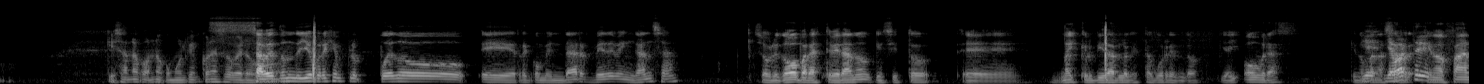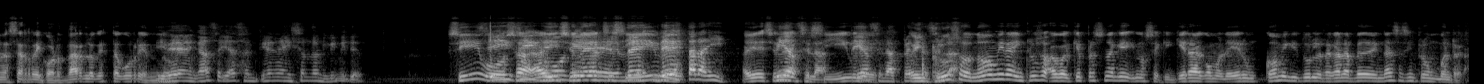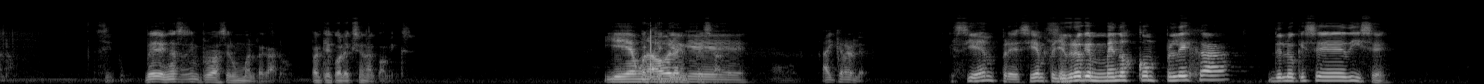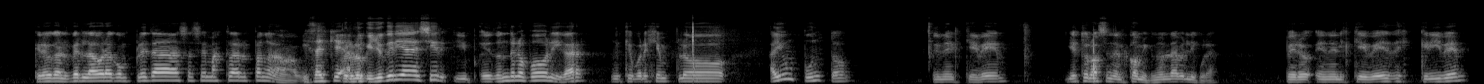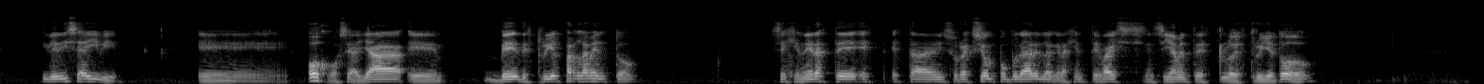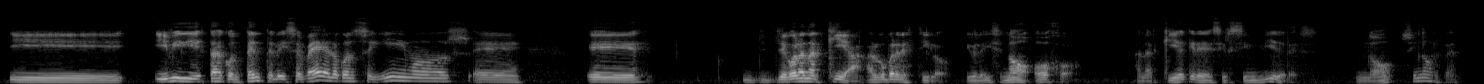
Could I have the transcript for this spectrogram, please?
Quizás no, no comulguen con eso, pero. ¿Sabes dónde yo, por ejemplo, puedo eh, recomendar V de Venganza? Sobre todo para este verano, que insisto, eh, no hay que olvidar lo que está ocurriendo. Y hay obras que nos, Y- van, a hacer, aparte- que nos van a hacer recordar lo que está ocurriendo. Y B de Venganza ya tienen edición de Unlimited. Sí, Sí, o sea, sí, hay ediciones accesibles. de- debe estar ahí. Hay ediciones accesibles. o incluso, no, mira, incluso a cualquier persona que, no sé, que quiera como leer un cómic y tú le regalas V de Venganza, siempre es un buen regalo. Venganza siempre va a ser un buen regalo para el que colecciona cómics. Y es una Porque obra que hay que releer. Siempre, siempre, Yo Siempre. creo que es menos compleja de lo que se dice. Creo que al ver la obra completa se hace más claro el panorama. ¿Y sabes? Pero lo mí- que yo quería decir, y eh, dónde lo puedo ligar, es que por ejemplo, hay un punto en el que ve, y esto lo hace en el cómic, no en la película, pero en el que ve describe y le dice a Ivy, eh, ojo, o sea, ya eh, ve, destruye el parlamento, se genera este, est- esta insurrección popular en la que la gente va y sencillamente lo destruye todo. Y Ivy está contenta, le dice, ve, lo conseguimos. eh, llegó la anarquía, algo por el estilo. Y le dice, no, ojo, anarquía quiere decir sin líderes, no sin orden.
